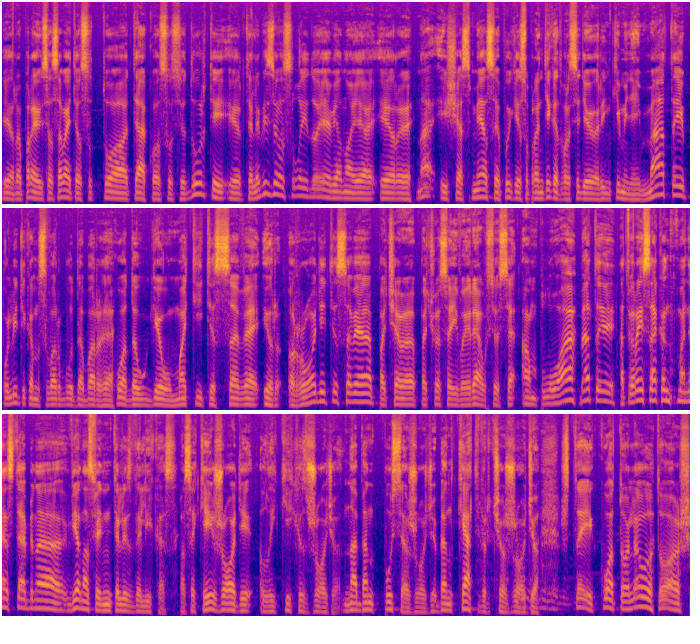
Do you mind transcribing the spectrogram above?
ir praėjusią savaitę su tuo teko susidurti ir televizijos laidoje vienoje, ir, na, iš esmės puikiai supranti, kad prasidėjo rinkiminiai metai, politikams svarbu dabar kuo daugiau matyti save ir rodyti save pačia, pačiuose įvairiausiuose ampluo, bet atvirai sakant, mane stebina vienas vienintelis dalykas. Pasakėjai žodį, laikykis žodžio, na bent pusę žodžio, bent ketvirčio žodžio. Štai kuo toliau, to aš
